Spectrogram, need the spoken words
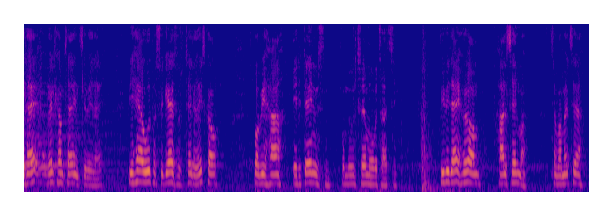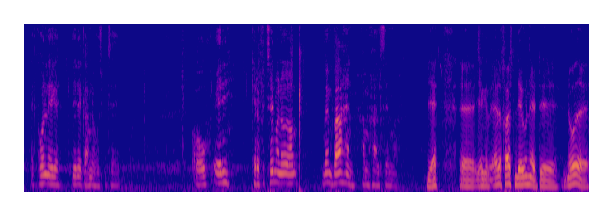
Goddag og velkommen til ANTV i dag. Vi er herude på Psykiatrisk Hospital i Rigskov, hvor vi har Eddie Danielsen fra Militær Overtatsi. Vi vil i dag høre om Harald Selmer, som var med til at grundlægge det der gamle hospital. Og Eddie, kan du fortælle mig noget om, hvem var han, ham Harald Selmer? Ja, øh, jeg kan allerførst nævne, at øh, noget af,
